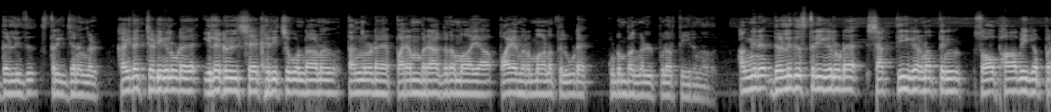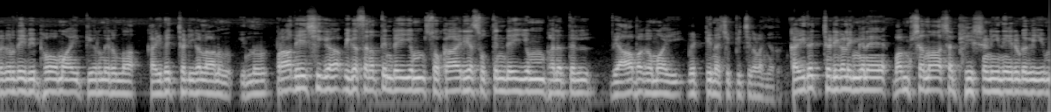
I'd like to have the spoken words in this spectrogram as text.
ദളിത് സ്ത്രീജനങ്ങൾ കൈതച്ചെടികളുടെ ഇലകൾ ശേഖരിച്ചുകൊണ്ടാണ് തങ്ങളുടെ പരമ്പരാഗതമായ പായ നിർമ്മാണത്തിലൂടെ കുടുംബങ്ങൾ പുലർത്തിയിരുന്നത്. അങ്ങനെ ദളിത് സ്ത്രീകളുടെ ശാക്തീകരണത്തിന് സ്വാഭാവിക പ്രകൃതി വിഭവമായി തീർന്നിരുന്ന കൈതച്ചെടികളാണ് ഇന്ന്. പ്രാദേശിക വികസനത്തിന്റെയും സ്വകാര്യ സ്വത്തിന്റെയും ഫലത്തിൽ വ്യാപകമായി വെട്ടി നശിപ്പിച്ചു കളഞ്ഞത്. കൈതച്ചെടികൾ ഇങ്ങനെ വംശനാശ ഭീഷണി നേരിടുകയും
